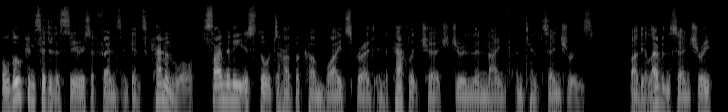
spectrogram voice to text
Although considered a serious offence against canon law, simony is thought to have become widespread in the Catholic Church during the 9th and 10th centuries. By the 11th century,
